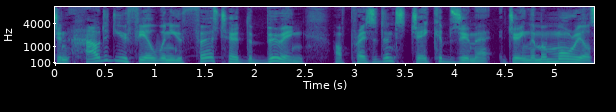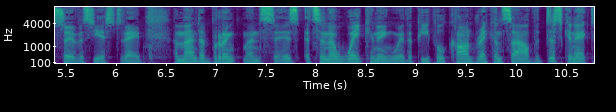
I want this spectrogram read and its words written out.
How did you feel when you first heard the booing of President Jacob Zuma during the memorial service yesterday? Amanda Brinkman says it's an awakening where the people can't reconcile the disconnect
